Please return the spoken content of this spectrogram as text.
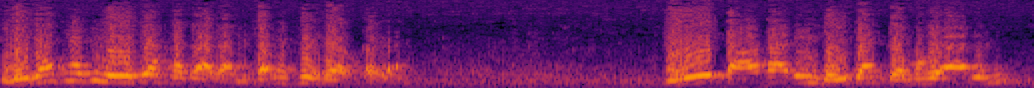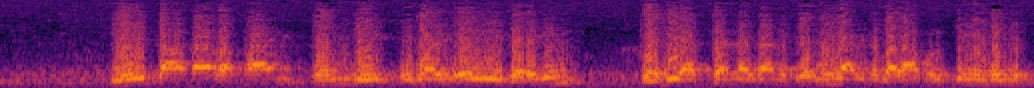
ලෙඩක් නැති ලෝකයක් හදාගන්න තමයි පවත් ගන්න. මේ ආකාරයෙන් දෙවියන් ක්‍රම හොයාගෙන මේ ආකාර රසායනික ක්‍රම දෙක උපයෝගී කරගෙන වැඩි අත්යන්න ගන්න ක්‍රම හොයාගෙන බලාපොරොත්තු වෙනකොට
